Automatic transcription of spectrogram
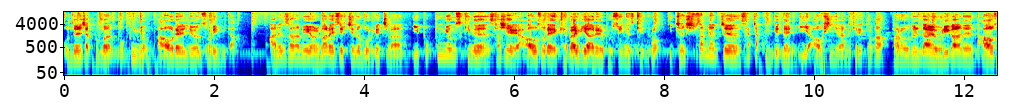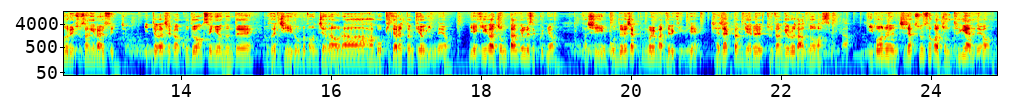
오늘의 작품은 폭풍용 아우렐리온 소리입니다. 아는 사람이 얼마나 있을지는 모르겠지만 이 폭풍용 스킨은 사실 아우솔의 개발 비하를 볼 수 있는 스킨으로 2013년쯤 살짝 공개된 이 아우신이라는 캐릭터가 바로 오늘날 우리가 아는 아우솔의 조상이라 할 수 있죠. 이때가 제가 고등학생이었는데 도대체 이놈은 언제 나오나 하고 기다렸던 기억이 있네요. 얘기가 좀 딴 길로 샜군요. 다시 오늘의 작품을 만들기 위해 제작 단계를 두 단계로 나누어 봤습니다. 이번은 제작 순서가 좀 특이한데요.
